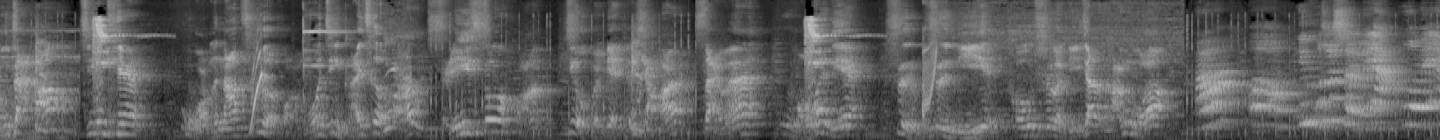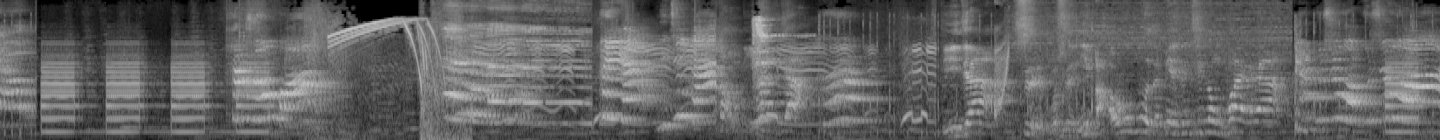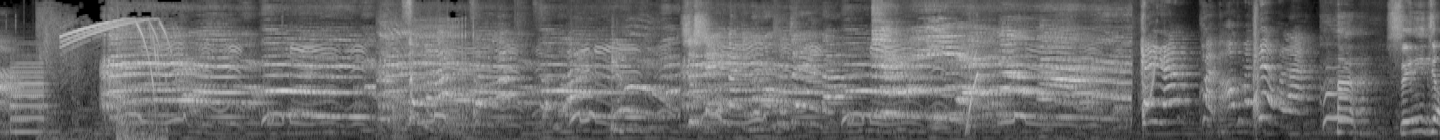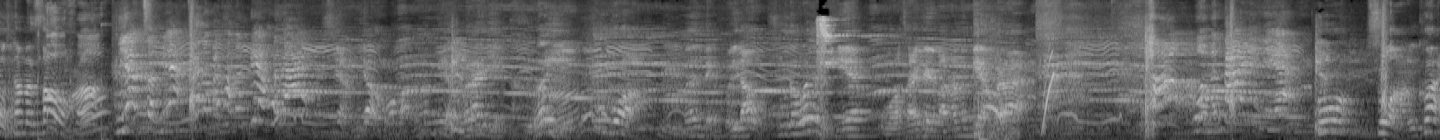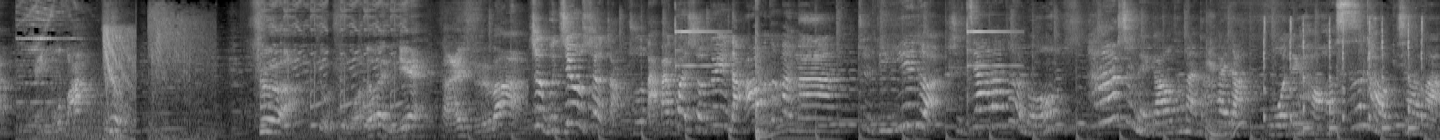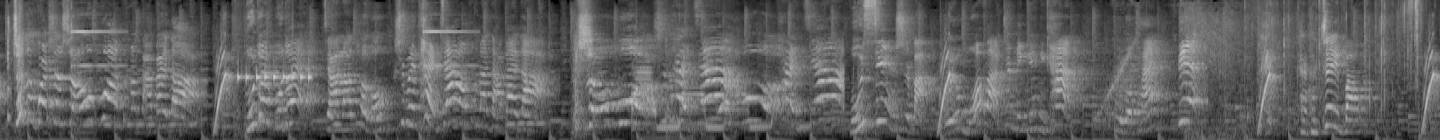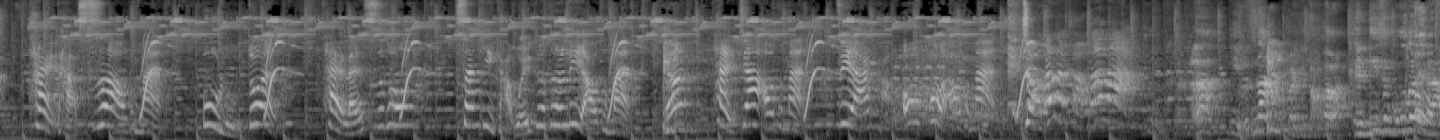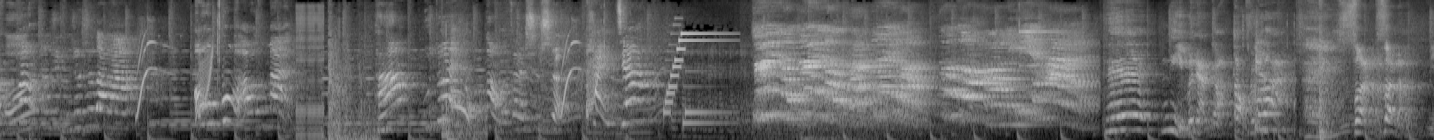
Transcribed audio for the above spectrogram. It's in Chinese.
都站好，今天我们拿测谎魔镜来测谎，谁说谎就会变成小孩。赛文，我问你，是不是你偷吃了迪迦的糖果？啊？哦，你胡说什么呀？我没有。他说谎。嘿呀，你竟然！到你了，迪迦。迪迦，是不是你把欧布的变身器弄坏了呀？不是我，不是我。他们撒谎？你要怎么样才能把他们变回来？想要我把他们变回来也可以，不过你们得回答我出的问题，我才可以把他们变回来。好，我们答应你。哦，爽快，黑魔法这，这就是我的问题，开始吧。这不就是要找出打败怪兽对应的奥特曼吗？这第一个是加拉特隆，他是哪个奥特曼打败的？我得好好思考一下了。这包，泰卡斯奥特曼、布鲁顿、泰莱斯通、三 D 卡维克特利奥特曼，啊，泰迦奥特曼、VR 卡欧布奥特曼，找到了，找到了，啊，你们那么快就找到了，肯定是不对的。放上去不就知道啦。欧布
